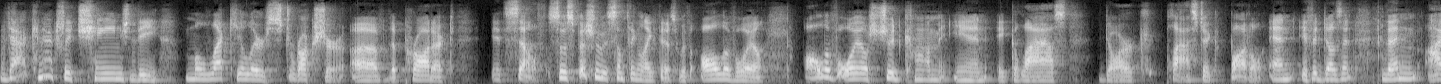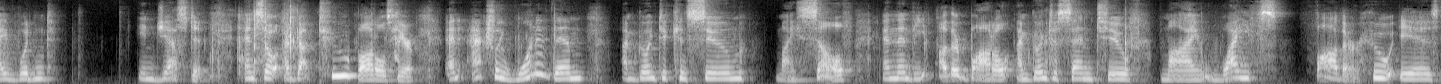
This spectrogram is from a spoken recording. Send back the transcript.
that can actually change the molecular structure of the product itself. So, especially with something like this, with olive oil, olive oil should come in a glass, dark plastic bottle. And if it doesn't, then I wouldn't ingest it. And so I've got two bottles here, and actually, one of them I'm going to consume myself, and then the other bottle I'm going to send to my wife's father, who is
